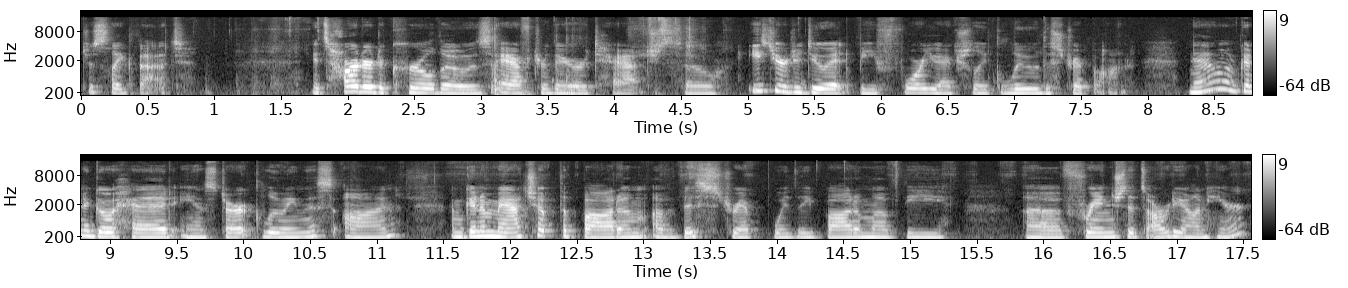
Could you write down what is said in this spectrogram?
Just like that. It's harder to curl those after they're attached, so easier to do it before you actually glue the strip on. Now I'm going to go ahead and start gluing this on. I'm going to match up the bottom of this strip with the bottom of the uh, fringe that's already on here.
